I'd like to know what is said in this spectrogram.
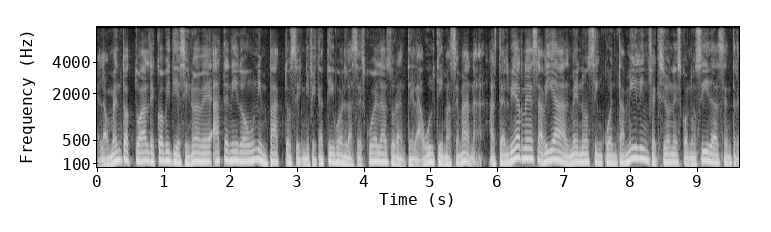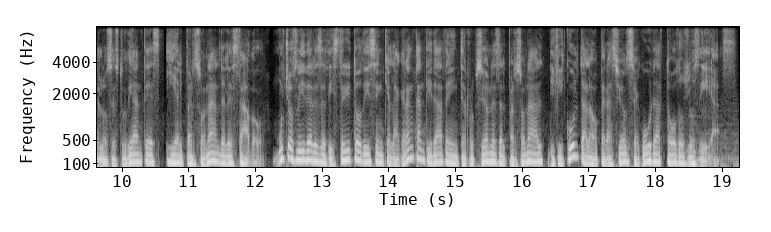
El aumento actual de COVID-19 ha tenido un impacto significativo en las escuelas durante la última semana. Hasta el viernes había al menos 50.000 infecciones conocidas entre los estudiantes y el personal del Estado. Muchos líderes de distrito dicen que la gran cantidad de interrupciones del personal dificulta la operación segura todos los días.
